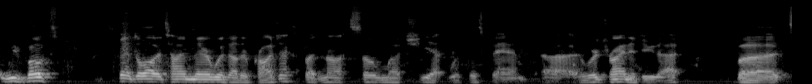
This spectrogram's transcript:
we've both spent a lot of time there with other projects, but not so much yet with this band. Uh, we're trying to do that, but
